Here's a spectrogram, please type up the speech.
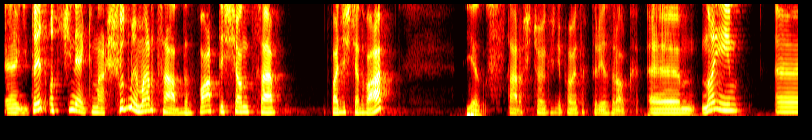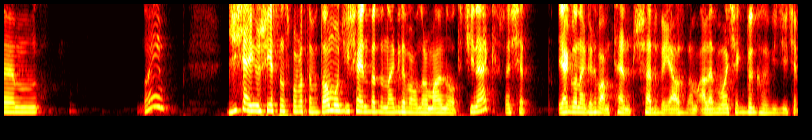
E, I to jest odcinek na 7 marca 2022. Jezus, starość, człowiek już nie pamięta, który jest rok. No i... No i... Dzisiaj już jestem z powrotem w domu, dzisiaj będę nagrywał normalny odcinek. W sensie, ja go nagrywam ten przed wyjazdem, ale w momencie jak wy go widzicie...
